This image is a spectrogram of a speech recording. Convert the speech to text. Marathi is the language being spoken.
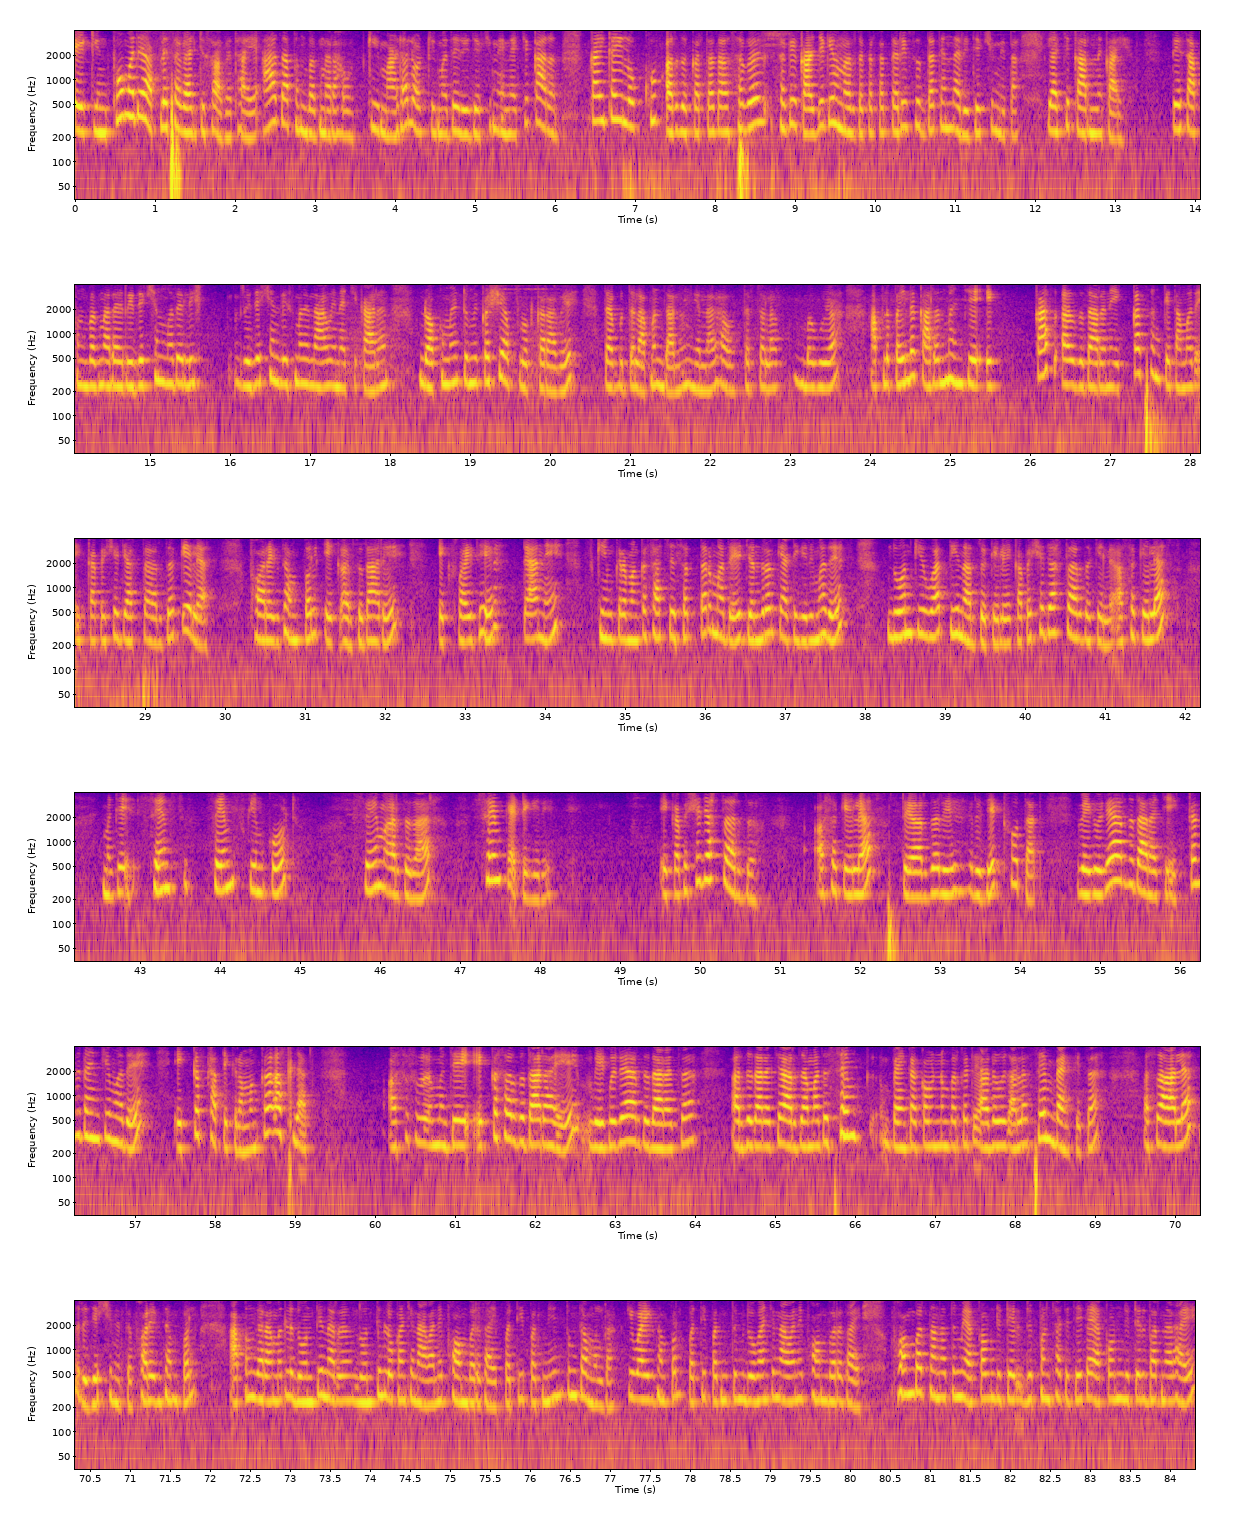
टेक इन्फोमध्ये आपले सगळ्यांचे स्वागत आहे. आज आपण बघणार आहोत की माढा लॉटरीमध्ये रिजेक्शन येण्याचे कारण. काही काही लोक खूप अर्ज करतात. सगळे सगळे काळजी घेऊन अर्ज करतात. तरीसुद्धा त्यांना रिजेक्शन येतात. याचे कारण काय? तेच आपण बघणार आहे. रिजेक्शनमध्ये लिस्ट रिजेक्शन लिस्टमध्ये नाव येण्याचे कारण डॉक्युमेंट तुम्ही कसे अपलोड करावे त्याबद्दल आपण जाणून घेणार आहोत. तर चला बघूया. आपलं पहिलं कारण म्हणजे एकाच अर्जदाराने एकाच संकेतामध्ये एकापेक्षा जास्त अर्ज केल्यास फॉर एक्झाम्पल एक अर्जदार आहे एक्स वाय झेड. त्याने स्कीम क्रमांक सातशे सत्तरमध्ये जनरल कॅटेगरीमध्येच दोन किंवा तीन अर्ज केले एकापेक्षा जास्त अर्ज केले. असं केल्यास म्हणजे same same scheme code same अर्जदार सेम कॅटेगरी एकापेक्षा जास्त अर्ज. असं केल्यास ते अर्ज रि रिजेक्ट होतात. वेगवेगळ्या अर्जदाराचे एकाच बँकेमध्ये एकच खाते क्रमांक असल्यात. असं सु म्हणजे एकच अर्जदार आहे. वेगवेगळ्या अर्जदाराचा अर्जदाराच्या अर्जामध्ये सेम बँक अकाउंट नंबर कधी आढळून आला सेम बँकेचा असं आल्यास रिजेक्शन येतं. फॉर एक्झाम्पल आपण घरामधले दोन तीन अर्ज दोन तीन लोकांच्या नावाने फॉर्म भरत आहे. पती पत्नी तुमचा मुलगा. किंवा एक्झाम्पल पती पत्नी तुम्ही दोघांच्या नावाने फॉर्म भरत आहे. फॉर्म भरताना तुम्ही अकाउंट डिटेल रिफंडसाठी जे काही अकाउंट डिटेल भरणार आहे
